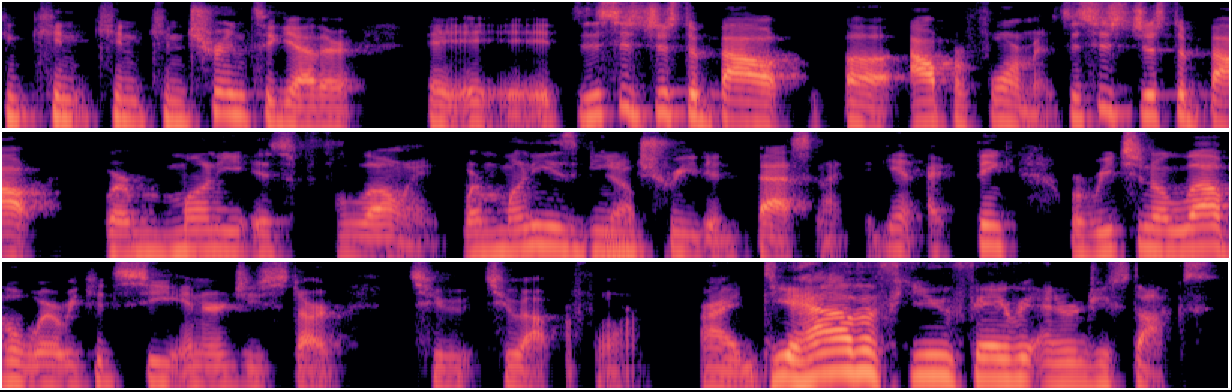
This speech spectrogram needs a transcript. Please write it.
can can can can trend together. It, it, it, this is just about uh, outperformance. This is just about where money is flowing, where money is being yep. treated best. And I, again, I think we're reaching a level where we could see energy start to to outperform. All right. Do you have a few favorite energy stocks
